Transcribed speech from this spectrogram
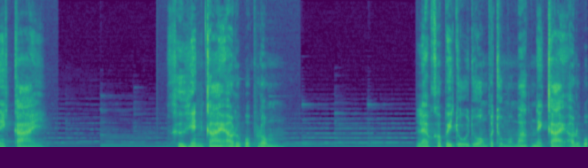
ในกาย คือเห็นกายอรูปพรม แล้วเข้าไปดูดวงปฐมมรรคในกายอรูป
